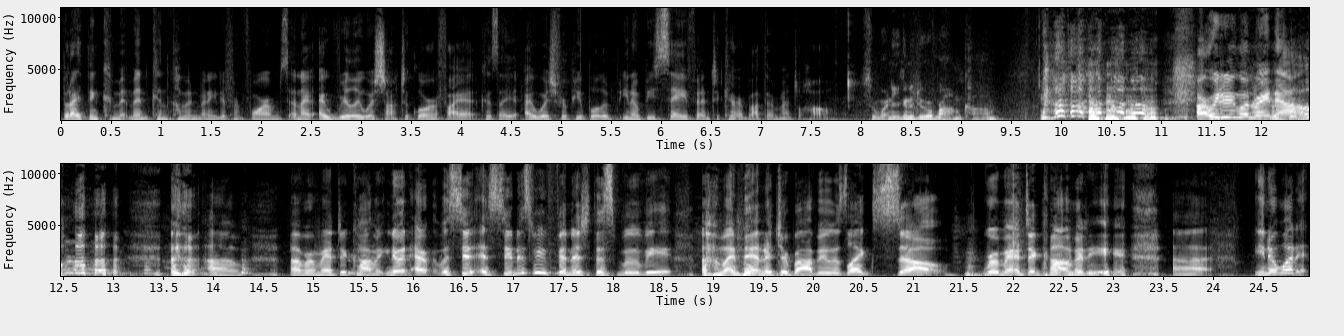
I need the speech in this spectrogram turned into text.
but I think commitment can come in many different forms, and I, I really wish not to glorify it because I, I wish for people to you know be safe and to care about their mental health. So when are you going to do a rom com? Are we doing one right now? um, a romantic comedy. You know what? As soon as, soon as we finished this movie, uh, my manager Bobby was like, "So, romantic comedy." Uh, you know what?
